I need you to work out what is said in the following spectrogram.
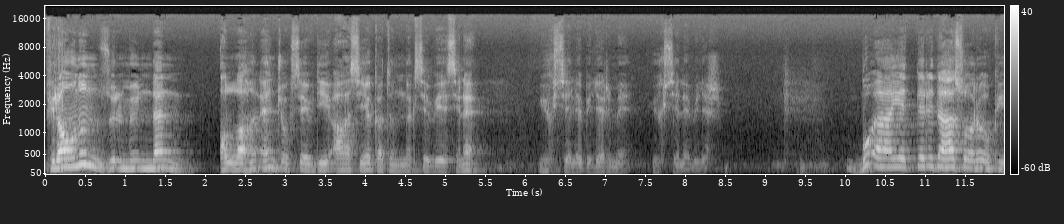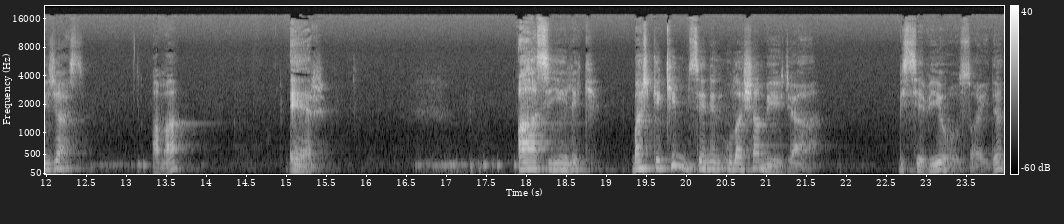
Firavun'un zulmünden Allah'ın en çok sevdiği asiye kadınlık seviyesine yükselebilir mi? Yükselebilir. Bu ayetleri daha sonra okuyacağız. Ama eğer asiyelik başka kimsenin ulaşamayacağı bir seviye olsaydı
